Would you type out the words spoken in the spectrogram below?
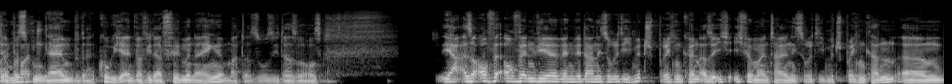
da muss, ja, dann gucke ich einfach wieder Filme in der Hängematte. So sieht das aus. Ja, also auch, auch wenn wir, wenn wir da nicht so richtig mitsprechen können, also ich, ich für meinen Teil nicht so richtig mitsprechen kann, ähm,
